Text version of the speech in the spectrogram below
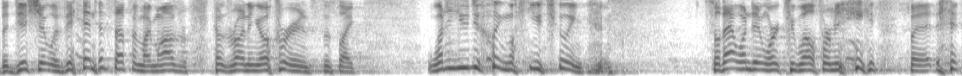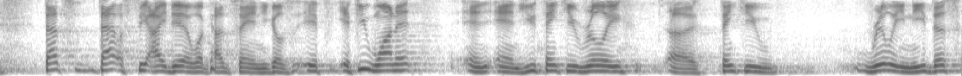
the dish it was in and stuff. And my mom comes running over and it's just like, "What are you doing? What are you doing?" So that one didn't work too well for me, but that's that was the idea of what God's saying. He goes, if if you want it and and you think you really uh, think you really need this,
